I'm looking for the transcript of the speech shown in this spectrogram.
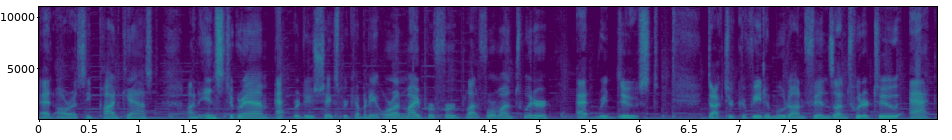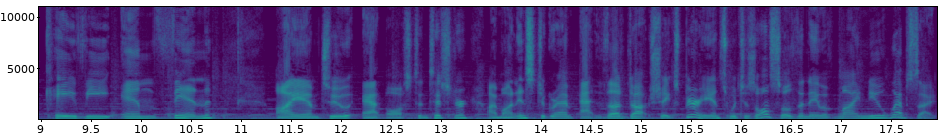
at RSC Podcast, on Instagram at Reduced Shakespeare Company or on my preferred platform on Twitter at Reduced. Dr. Kavita Mudan Finn's on Twitter too at KVM Finn. I am too at Austin Tichenor. I'm on Instagram at the.shakespeareans, which is also the name of my new website.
